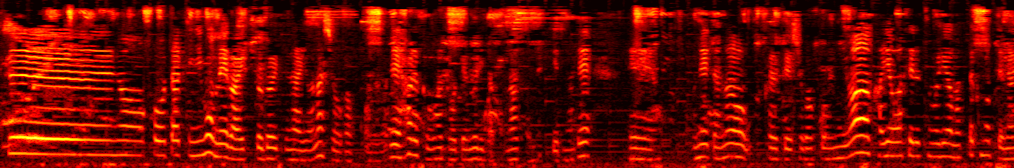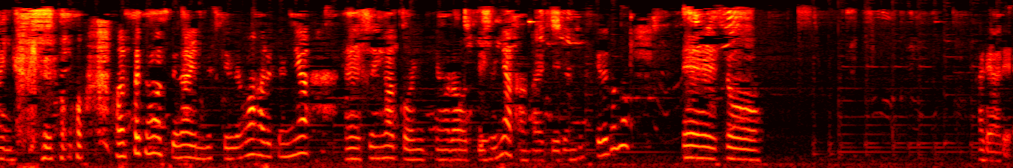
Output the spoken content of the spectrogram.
普通の子たちにも目が行き届いてないような小学校なので、はるくんは到底無理だろうなと思っているので、えー、お姉ちゃんの通っている小学校には通わせるつもりは全く持ってないんですけれども、全く持ってないんですけれども、はるくんにはえー、支援学校に行ってもらおうっていうふうには考えているんですけれども、えっ、ー、と、あれあれ。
